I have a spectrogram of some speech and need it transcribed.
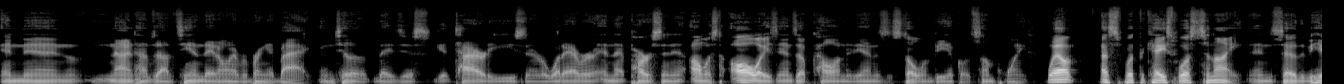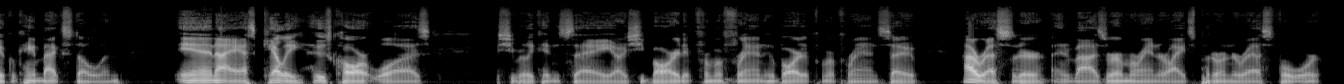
and then nine times out of ten they don't ever bring it back until they just get tired of using it or whatever. And that person almost always ends up calling it in as a stolen vehicle at some point. Well that's what the case was tonight. And so the vehicle came back stolen. And i asked kelly whose car it was. She really couldn't say. Uh, she borrowed it from a friend who borrowed it from a friend. So I arrested her, advised her of Miranda rights, put her under arrest for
